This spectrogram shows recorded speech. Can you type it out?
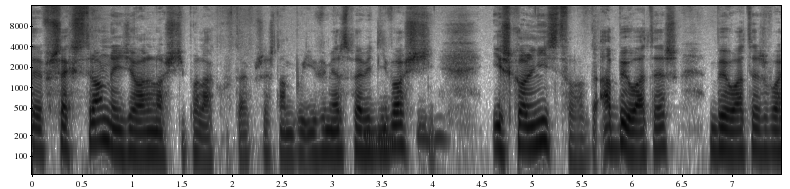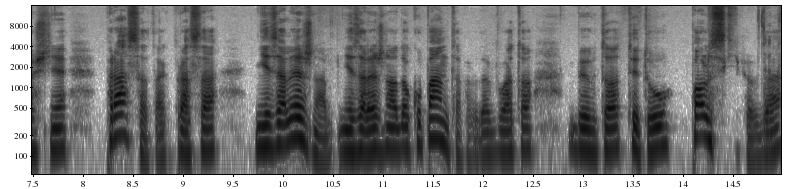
y, wszechstronnej działalności Polaków, tak? Przecież tam był i wymiar sprawiedliwości, i szkolnictwo, prawda? A była też, była też właśnie prasa, tak? Prasa niezależna, niezależna od okupanta, prawda? Była to, był to tytuł polski, prawda?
